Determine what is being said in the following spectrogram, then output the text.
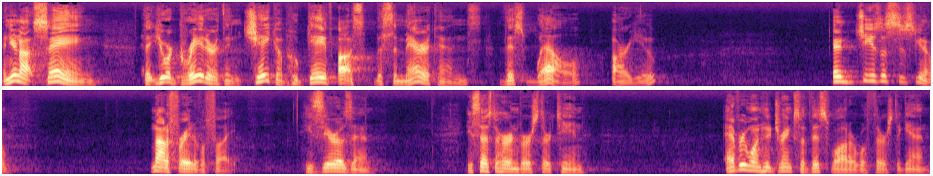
And you're not saying that you're greater than Jacob, who gave us, the Samaritans, this well, are you? And Jesus is, you know, not afraid of a fight. He zeroes in. He says to her in verse 13, Everyone who drinks of this water will thirst again,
